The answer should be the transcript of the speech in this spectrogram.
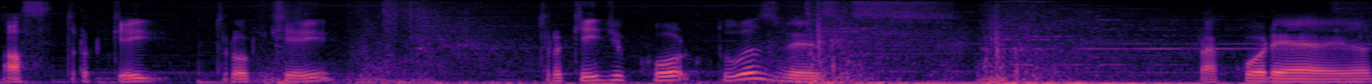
Nossa, troquei Troquei. Troquei de cor duas vezes. Pra cor é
